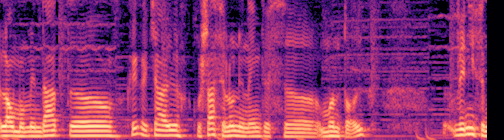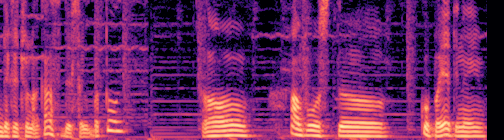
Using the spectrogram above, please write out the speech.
la un moment dat, cred că chiar cu șase luni înainte să mă întorc, venisem de Crăciun acasă, de sărbători, am fost cu prietenii,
